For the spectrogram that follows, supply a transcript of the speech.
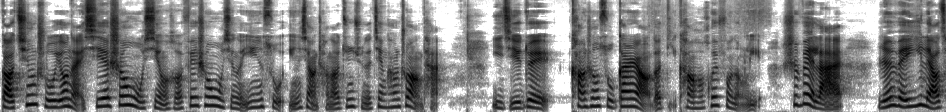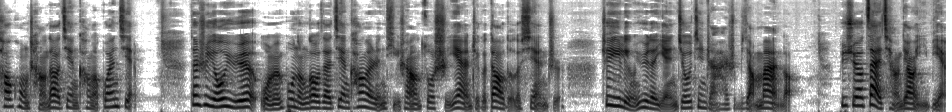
搞清楚有哪些生物性和非生物性的因素影响肠道菌群的健康状态，以及对抗生素干扰的抵抗和恢复能力，是未来人为医疗操控肠道健康的关键。但是，由于我们不能够在健康的人体上做实验，这个道德的限制，这一领域的研究进展还是比较慢的。必须要再强调一遍。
